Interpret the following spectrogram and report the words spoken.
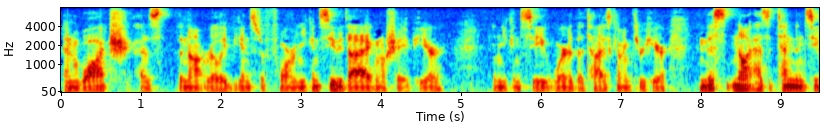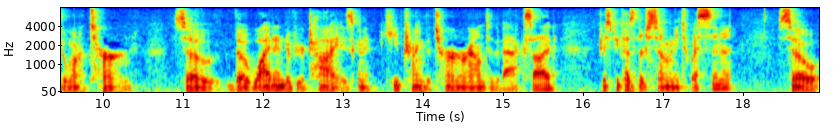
and watch as the knot really begins to form. And you can see the diagonal shape here, and you can see where the tie is coming through here. And this knot has a tendency to want to turn. So the wide end of your tie is going to keep trying to turn around to the back side just because there's so many twists in it. So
